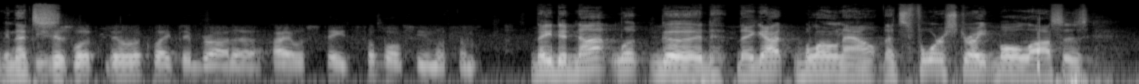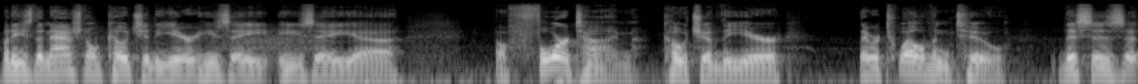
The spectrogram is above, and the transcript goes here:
I mean, that's You just look. They look like they brought a Iowa State football team with them. They did not look good. They got blown out. That's four straight bowl losses. But he's the national coach of the year. He's a he's a uh, a four-time coach of the year. They were 12 and two. This is uh,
